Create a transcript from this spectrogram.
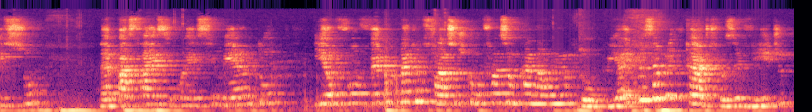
isso, né, passar esse conhecimento e eu vou ver como é que eu faço, vou fazer um canal no YouTube. E aí comecei a brincar de fazer vídeo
